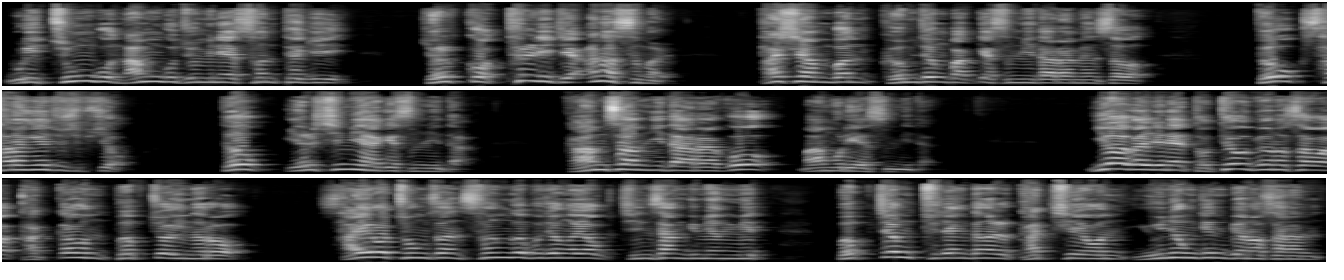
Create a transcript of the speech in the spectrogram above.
우리 중구 남구 주민의 선택이 결코 틀리지 않았음을 다시 한번 검증받겠습니다라면서 더욱 사랑해 주십시오. 더욱 열심히 하겠습니다. 감사합니다라고 마무리했습니다. 이와 관련해 도태우 변호사와 가까운 법조인으로 4.15 총선 선거 부정 의혹 진상규명 및 법정 투쟁 등을 같이 해온 윤용진 변호사는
